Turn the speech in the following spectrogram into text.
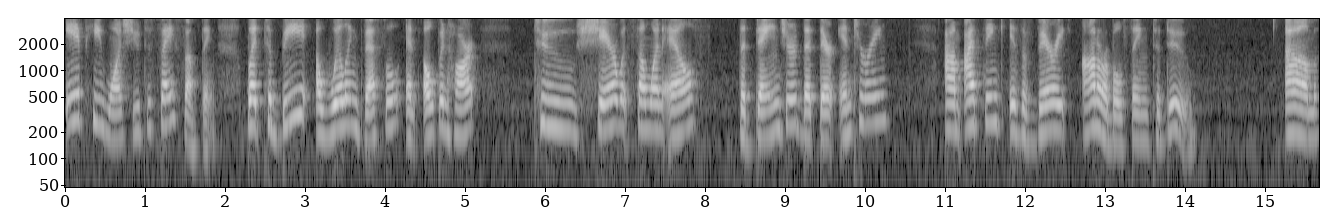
if He wants you to say something. But to be a willing vessel, an open heart to share with someone else the danger that they're entering um, I think is a very honorable thing to do. Um,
